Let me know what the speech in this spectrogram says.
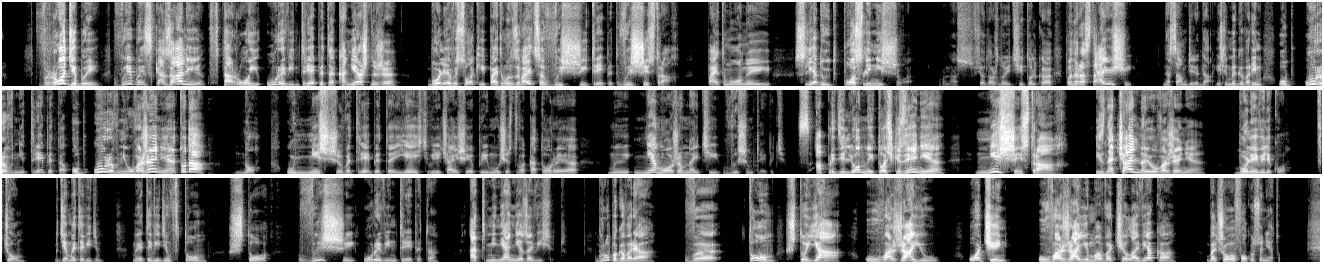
Вроде бы вы бы сказали, второй уровень трепета, конечно же, более высокий, поэтому называется высший трепет, высший страх. Поэтому он и следует после низшего. У нас все должно идти только по нарастающей. На самом деле, да. Если мы говорим об уровне трепета, об уровне уважения, то да. Но у низшего трепета есть величайшее преимущество, которое мы не можем найти в высшем трепете. С определенной точки зрения низший страх, изначальное уважение более велико. В чем? Где мы это видим? Мы это видим в том, что высший уровень трепета от меня не зависит. Грубо говоря, в том, что я уважаю очень уважаемого человека, большого фокуса нету.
